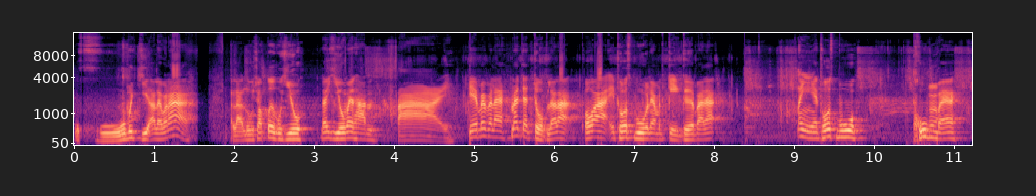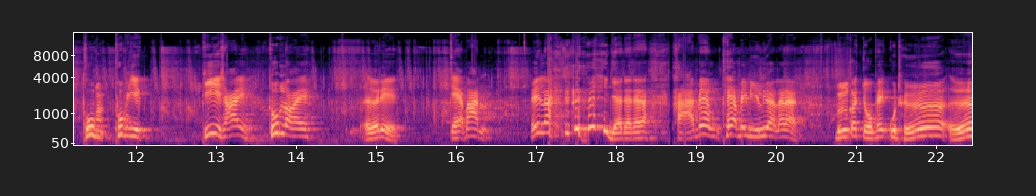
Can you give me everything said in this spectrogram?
โอ้โหเมื่อกี้อะไรวะน่าอาล่ะลุงช็อปเปอร์กูฮิวได้ฮิวไม่ทันตาย เกมไม่เป็นไร น่าจะจบแล้วล่ะ เพราะว่าไอ้โทสบูเนี่ยมันเก่งเกินไปแล้วไม่ไงโทสบู ทุ่มไป ทุ่ม ทุ่มอีก พี่ชายทุ่มหน่อย เออดิ แจบ้าน เฮ้ยแล้วเดี๋ยวเดี๋ยวเดี๋ยวฐานแม่งแทบไม่มีเลือดแล้วน่ะมึงก็จบให้กูเถอะเออ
